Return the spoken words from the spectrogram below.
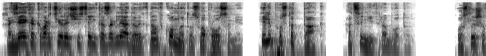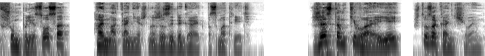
Хозяйка квартиры частенько заглядывает к нам в комнату с вопросами или просто так оценить работу. Услышав шум пылесоса, она, конечно же, забегает посмотреть. Жестом киваю ей, что заканчиваем.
